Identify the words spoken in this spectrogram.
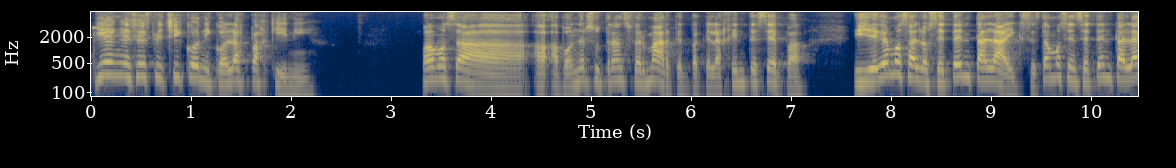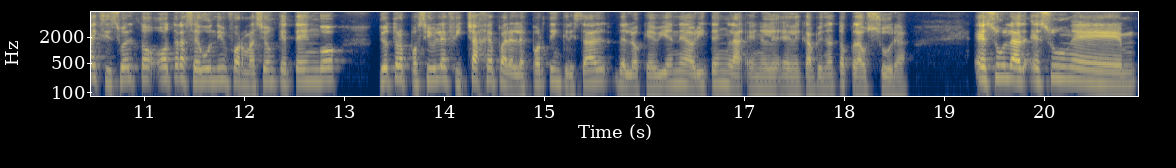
¿Quién es este chico Nicolás Pasquini? Vamos a, poner su transfer market para que la gente sepa. Y lleguemos a los 70 likes. Estamos en 70 likes y suelto otra segunda información que tengo de otro posible fichaje para el Sporting Cristal de lo que viene ahorita en, en el, campeonato clausura. Es un, eh,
